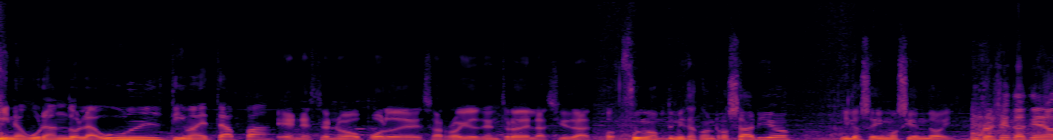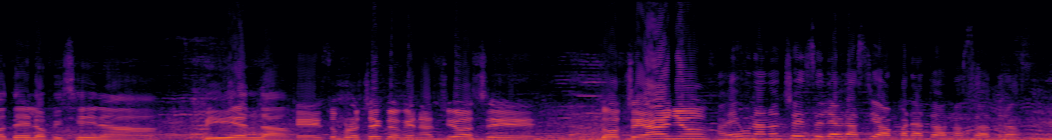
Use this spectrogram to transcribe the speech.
inaugurando la última etapa en este nuevo polo de desarrollo dentro de la ciudad. Fuimos optimistas con Rosario y lo seguimos siendo hoy. Un proyecto tiene hotel, oficina, vivienda. Es un proyecto que nació hace 12 años. Es una noche de celebración para todos nosotros.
